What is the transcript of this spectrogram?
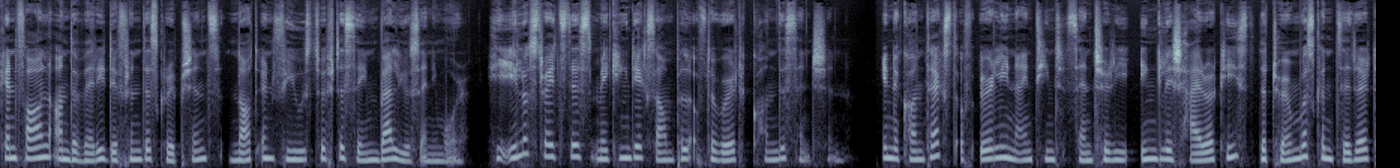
can fall under very different descriptions, not infused with the same values anymore. He illustrates this making the example of the word condescension. In the context of early 19th century English hierarchies, the term was considered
